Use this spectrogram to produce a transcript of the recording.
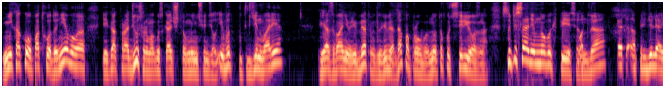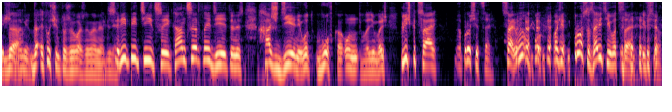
никакого подхода не было. И как продюсер могу сказать, что мы ничего не делали. И вот в январе я звоню ребятам и говорю, ребят, да попробуем, но только серьезно. С написанием новых песен, Вот. да. Это определяющий Да, момент. да, это очень тоже важный момент. Репетиции, концертная деятельность, хождение. Вот Вовка, он, Владимир Борисович, кличка «Царь». А проще царь. Царь. Ну, вообще, просто зовите его царь, и все.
